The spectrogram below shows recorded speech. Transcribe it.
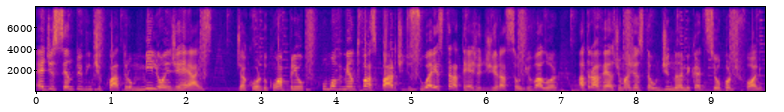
é de 124 milhões de reais, de acordo com a April, o movimento faz parte de sua estratégia de geração de valor através de uma gestão dinâmica de seu portfólio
